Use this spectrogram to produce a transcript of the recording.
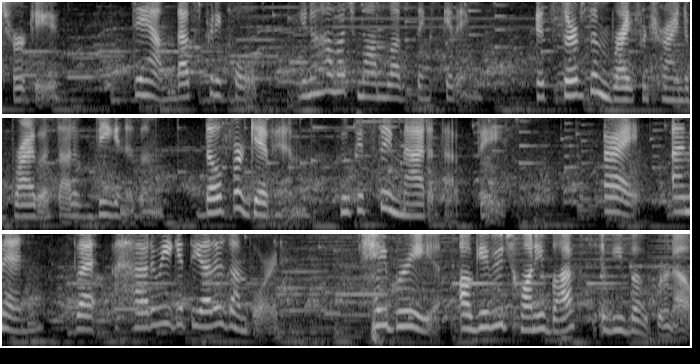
turkey? Damn, that's pretty cold. You know how much mom loves Thanksgiving. It serves him right for trying to bribe us out of veganism. They'll forgive him. Who could stay mad at that face? Alright, I'm in. But how do we get the others on board? Hey Bree, I'll give you 20 bucks if you vote Bruno.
